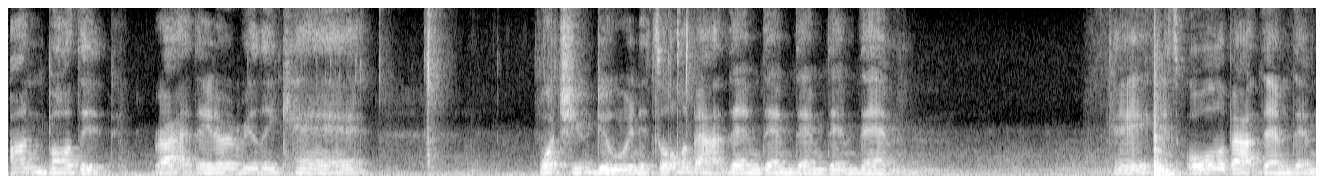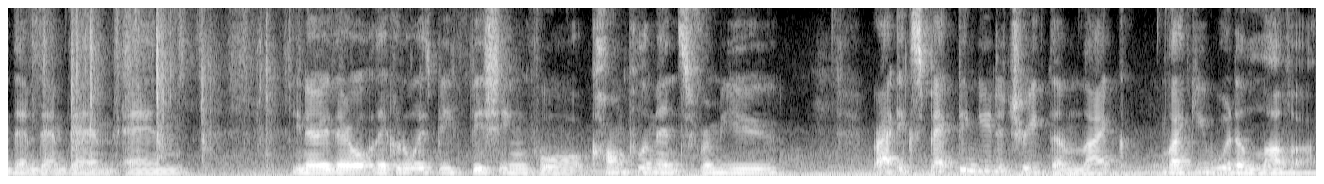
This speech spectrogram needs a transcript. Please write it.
unbothered, right? They don't really care what you doing. It's all about them, them, them, them, them. Okay? It's all about them, them, them, them, them. And you know, they they could always be fishing for compliments from you, right? Expecting you to treat them like like you would a lover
